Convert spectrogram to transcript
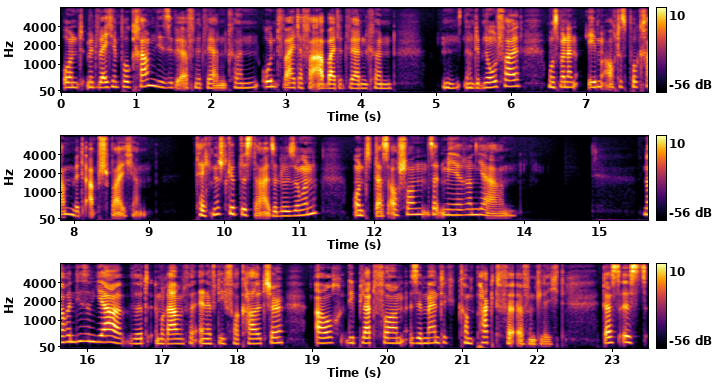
und mit welchem Programm diese geöffnet werden können und weiterverarbeitet werden können. Und im Notfall muss man dann eben auch das Programm mit abspeichern. Technisch gibt es da also Lösungen und das auch schon seit mehreren Jahren. Noch in diesem Jahr wird im Rahmen von NFD for Culture auch die Plattform Semantic Compact veröffentlicht. Das ist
